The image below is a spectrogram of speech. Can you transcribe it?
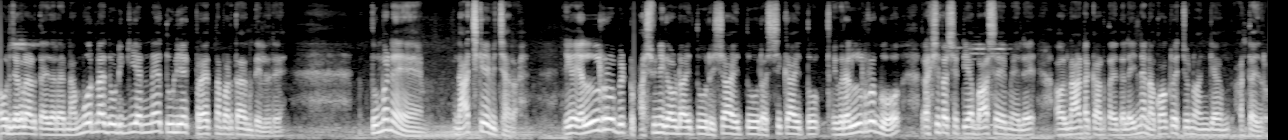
ಅವ್ರು ಜಗಳಾಡ್ತಾ ಇದ್ದಾರೆ ನಮ್ಮೂರಿನ ಹುಡುಗಿಯನ್ನೇ ತುಳಿಯೋಕ್ಕೆ ಪ್ರಯತ್ನ ಪಡ್ತಾರೆ ಅಂತ ಹೇಳಿದರೆ ತುಂಬಾ ನಾಚಿಕೆ ವಿಚಾರ. ಈಗ ಎಲ್ಲರೂ ಬಿಟ್ಟರು ಅಶ್ವಿನಿ ಗೌಡ ಆಯಿತು, ರಿಷಾ ಆಯಿತು ರಶಿಕಾ ಆಯಿತು, ಇವರೆಲ್ರಿಗೂ ರಕ್ಷಿತಾ ಶೆಟ್ಟಿಯ ಭಾಷೆಯ ಮೇಲೆ ಅವ್ರು ನಾಟಕ ಆಡ್ತಾ ಇದ್ದಲ್ಲ, ಇನ್ನೇನು ಕಾಕ್ರೋಚನ್ನು ಹಂಗೆ ಆಡ್ತಾಯಿದ್ರು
